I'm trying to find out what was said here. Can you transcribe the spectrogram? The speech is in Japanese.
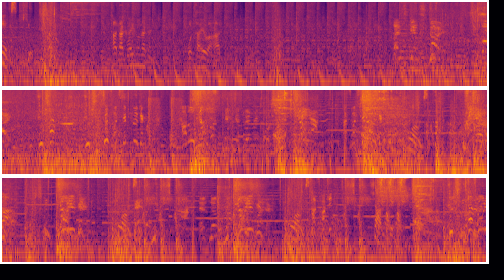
Execute 戦いの中に答えはある Let's get started! Fight! 竜巻旋風脚波動拳 Kick has been recorded. 竜巻旋風脚 Clumsy 上流拳 Clumsy There's no 上流拳 Clumsy 竜巻 Charging 上流拳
